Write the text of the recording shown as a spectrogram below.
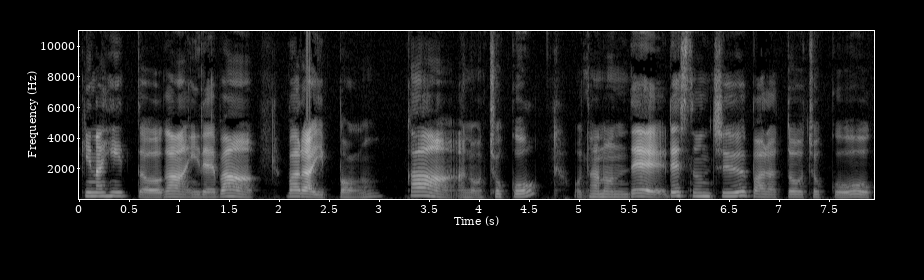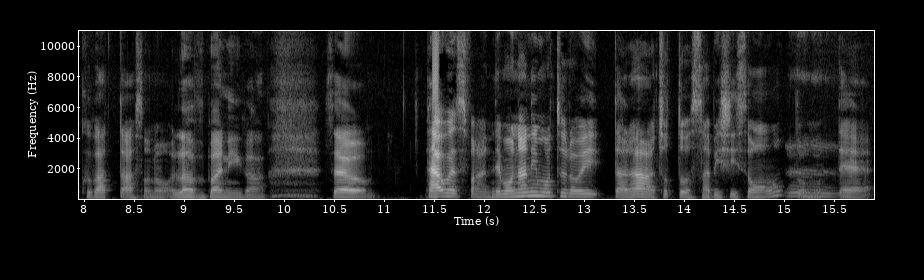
きな人がいればバラ1本 かあのチョコを頼んでレッスン中バラとチョコを配ったその Love Bunny が So that was fun でも何も届いたらちょっと寂しそうと思って、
